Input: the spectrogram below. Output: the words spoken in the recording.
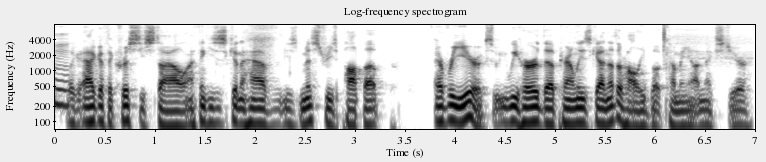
Mm. like Agatha Christie style. I think he's just going to have these mysteries pop up every year. Because we heard that apparently he's got another Holly book coming out next year,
